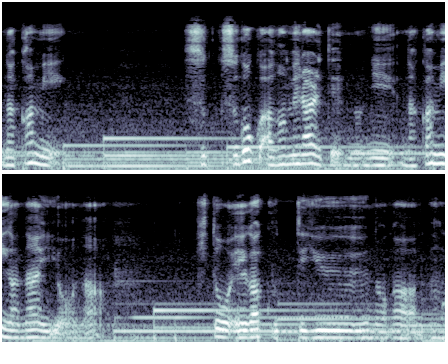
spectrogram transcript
う中身すごく崇められているのに中身がないような人を描くっていうのがなんか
